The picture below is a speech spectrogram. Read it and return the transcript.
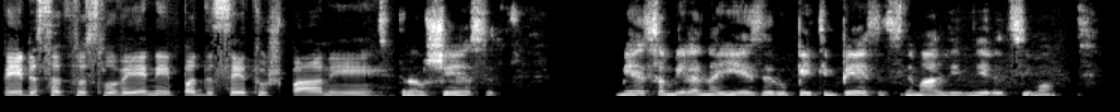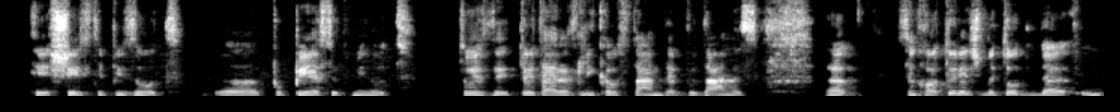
50 v Sloveniji, pa 10 v Španiji. Prav 60. Mi smo imeli na jezeru 55 snemalnih dni, recimo, te šest epizod uh, po 50 minut. To je, zdaj, to je ta razlika v standardu danes. Uh, sem hotel reči metod, da v,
